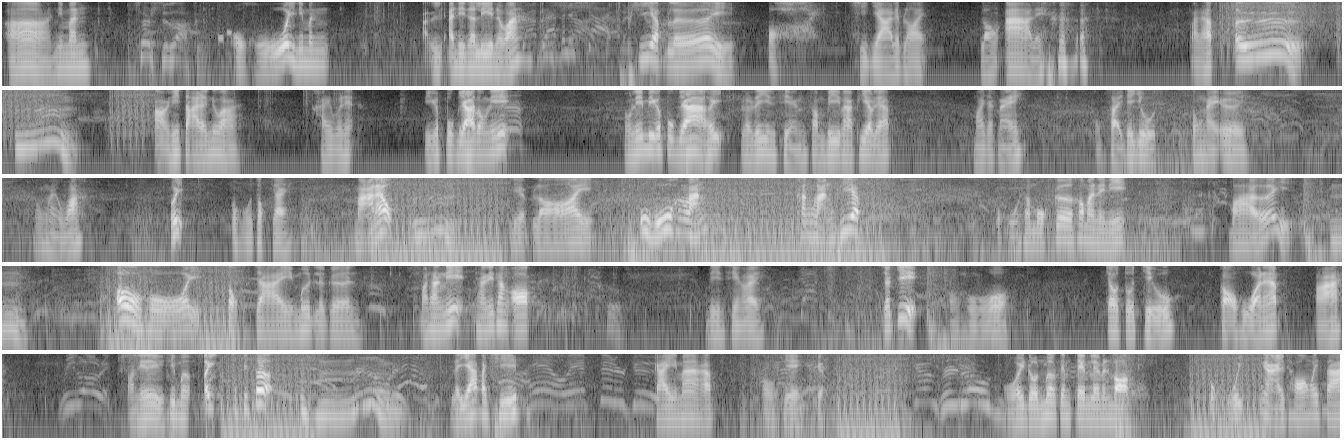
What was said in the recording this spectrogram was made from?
อ่า นี่มัน Search the locker. โอ้โห นี่มันอะอะดรีนาลีนเหรอวะ Grabbing a shot. เพียบเลยโอ้ยฉีดยาเรียบร้อย ร้องอ้าเลยไปแล้วครับ เออ อืมอ้าวนี่ตายแล้วนี่หว่า ใครวะเนี่ย มีกระปุกยาตรงนี้ ตรงนี้มีกระปุกยา เฮ้ย เราได้ยินเสียงซอมบี้มาเพียบเลยครับ มาจากไหน สงสัยจะอยู่ตรงไหนเอ่ย ตรงไหนวะ เฮ้ย โอ้โห ตกใจ มาแล้ว เรียบร้อย โอ้โห ข้างหลัง ข้างหลังเพียบ โอ้โห สโมกเกอร์เข้ามาในนี้ บ้าเอ้ย อืมโอ้โห ตกใจมืดเหลือเกิน มาทางนี้ ทางนี้ทางออก ได้ยินเสียงอะไรแจ็คกี้ โอ้โห เจ้าตัวจิ๋วเกาะหัวนะครับปะตอนนี้เราอยู่ที่เมืองเอ้ยสปิเตอร์ระยะประชิด ไกลมากครับ โอเคโอ้ยโดนเมือกเต็มๆเลยมันบอก โอ้โหหงายท้องไปซะ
